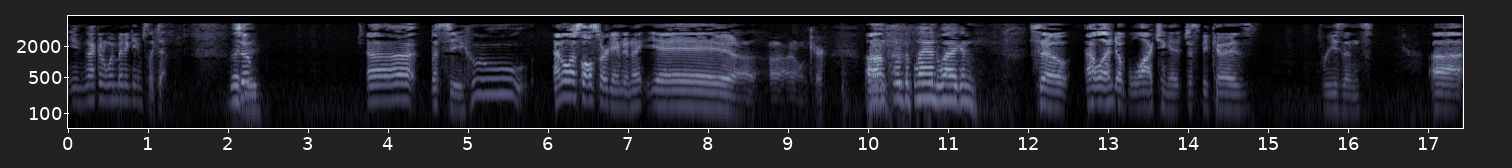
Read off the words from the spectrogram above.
you're not going to win many games like that. So- Uh, let's see who MLS All Star game tonight. Yeah, uh, I don't care. um, Um, for the bland wagon. so I'll end up watching it just because reasons. Uh,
